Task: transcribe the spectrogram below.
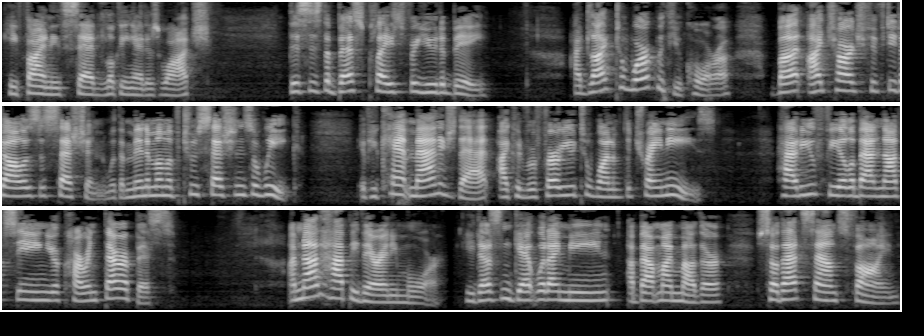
he finally said, looking at his watch. This is the best place for you to be. I'd like to work with you, Cora, but I charge $50 a session with a minimum of two sessions a week. If you can't manage that, I could refer you to one of the trainees. How do you feel about not seeing your current therapist? I'm not happy there anymore. He doesn't get what I mean about my mother, so that sounds fine.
